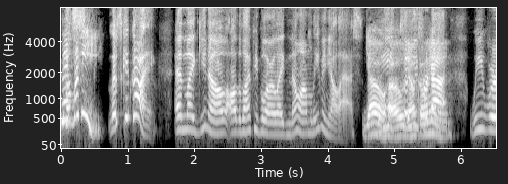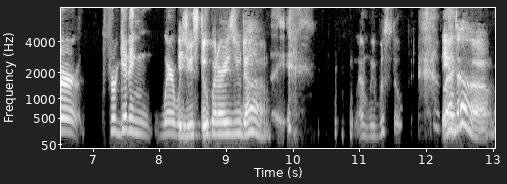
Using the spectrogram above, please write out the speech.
Let's, let's- see. Let's keep going. And like you know, all the black people are like, no, I'm leaving y'all ass. Yo, we ho, don't go forgot. in. We were forgetting where we Is you stupid or is you dumb? and we were stupid. Yeah, Like, dumb.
